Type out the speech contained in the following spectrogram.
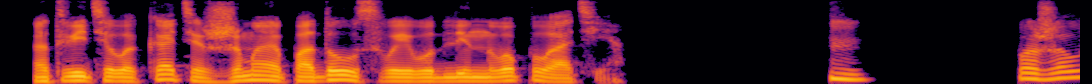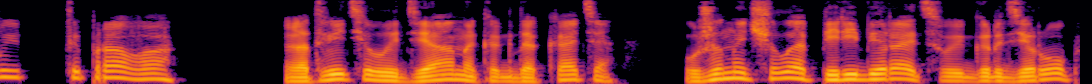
— ответила Катя, сжимая подол своего длинного платья. «Хм, пожалуй, ты права», — ответила Диана, когда Катя уже начала перебирать свой гардероб,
